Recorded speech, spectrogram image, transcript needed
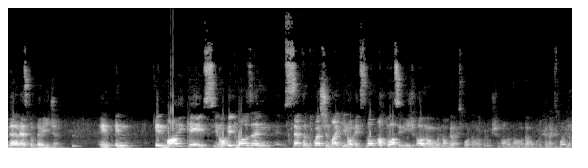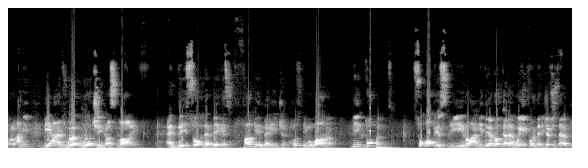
the rest of the region? in, in, in my case, you know, it was a settled question. Like, you know, it's not up to us in Egypt. Oh no, we're not going to export our revolution. Oh no, no, we're going to export. No, I mean, the Arabs were watching us live, and they saw the biggest thug in the region, Hosni Mubarak, being toppled. So obviously, you know, I mean, they're not gonna wait for the Egyptians. To,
